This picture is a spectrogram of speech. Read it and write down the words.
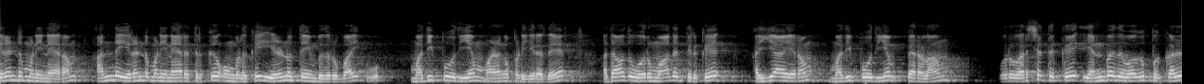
இரண்டு மணி நேரம். அந்த இரண்டு மணி நேரத்திற்கு உங்களுக்கு எழுநூற்றி ஐம்பது ரூபாய் மதிப்பூதியம் வழங்கப்படுகிறது. அதாவது ஒரு மாதத்திற்கு ஐயாயிரம் மதிப்பூதியம் பெறலாம். ஒரு வருஷத்துக்கு எண்பது வகுப்புகள்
